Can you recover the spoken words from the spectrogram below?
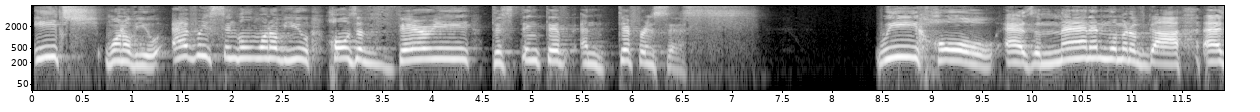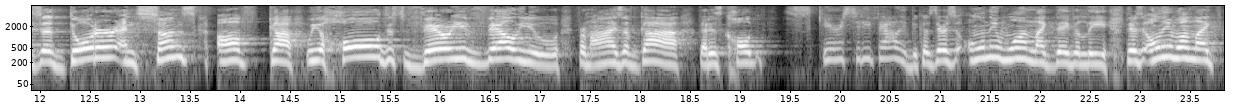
Each one of you, every single one of you holds a very distinctive and differences. We hold as a man and woman of God, as a daughter and sons of God, we hold this very value from eyes of God that is called scarcity value because there's only one like David Lee. There's only one like,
